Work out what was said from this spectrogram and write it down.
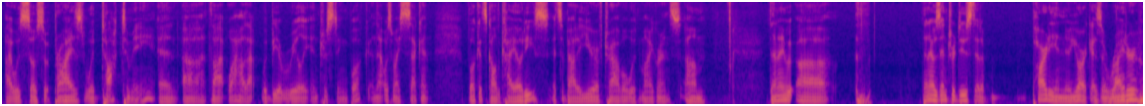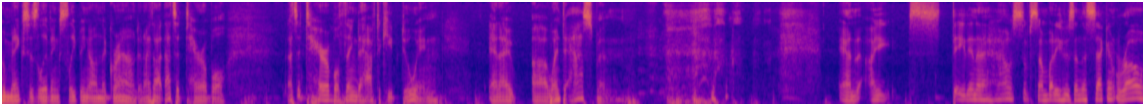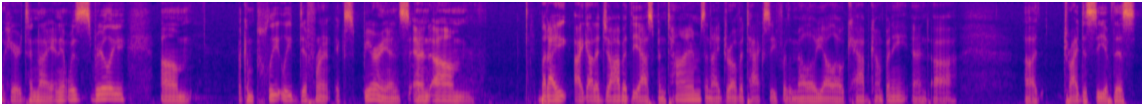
I was so surprised would talk to me and uh, thought, wow, that would be a really interesting book. And that was my second book. It's called Coyotes. It's about a year of travel with migrants. Um, then I uh, th- then I was introduced at a party in New York as a writer who makes his living sleeping on the ground, and I thought that's a terrible that's a terrible thing to have to keep doing. And I uh, went to Aspen, and I stayed in a house of somebody who's in the second row here tonight, and it was really um, a completely different experience. And um, but I, I got a job at the Aspen Times and I drove a taxi for the Mellow Yellow cab company and uh, uh, tried to see if this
